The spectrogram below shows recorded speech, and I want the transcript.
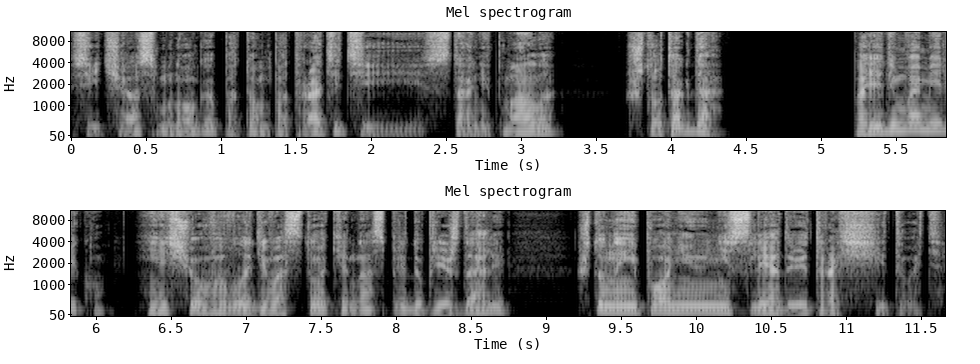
Сейчас много, потом потратите, и станет мало. Что тогда? Поедем в Америку. Еще во Владивостоке нас предупреждали, что на Японию не следует рассчитывать.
